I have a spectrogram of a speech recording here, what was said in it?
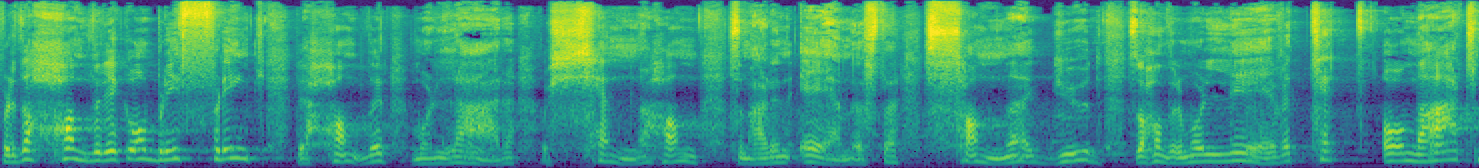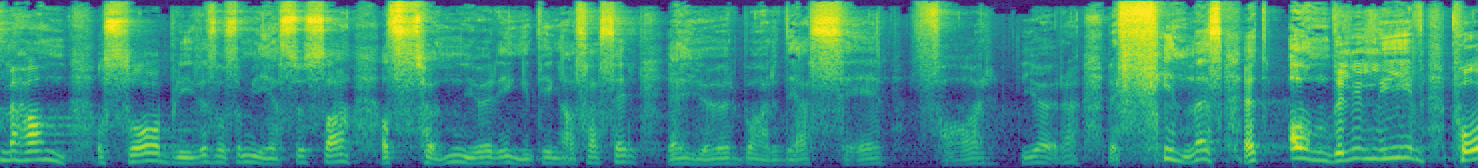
For det handler ikke om å bli flink, det handler om å lære å kjenne Han som er den eneste sanne Gud. Så det handler om å leve tett og nært med Han. Og så blir det sånn som Jesus sa, at sønnen gjør ingenting av seg selv. Jeg gjør bare det jeg ser far gjøre. Det finnes et åndelig liv på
